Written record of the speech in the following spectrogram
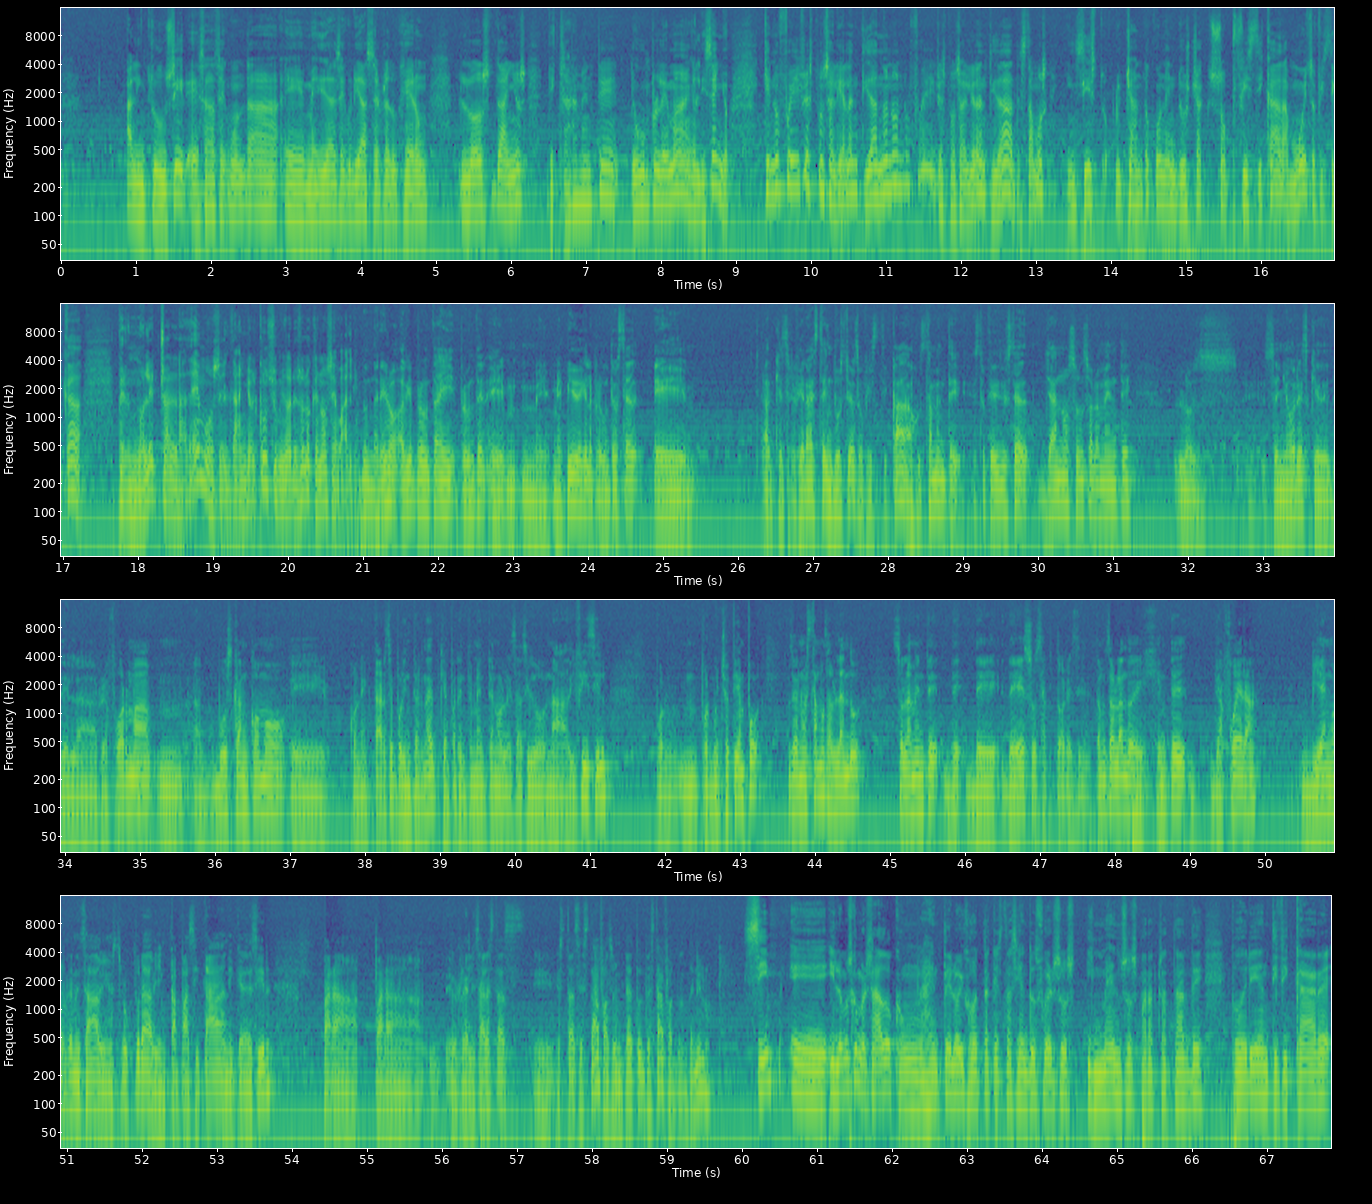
al introducir esa segunda medida de seguridad se redujeron los daños y claramente hubo un problema en el diseño, que no fue irresponsabilidad de la entidad, no, no, no fue irresponsabilidad de la entidad, estamos, insisto, luchando con una industria sofisticada, muy sofisticada, pero no le traslademos el daño al consumidor, eso es lo que no se vale. Don Danilo, alguien pregunta ahí, pregunte, eh, me, pide que le pregunte a usted eh, a qué se refiere a esta industria sofisticada, justamente esto que dice usted, ya no son solamente los señores que desde la reforma mm, buscan cómo conectarse por internet, que aparentemente no les ha sido nada difícil por, mm, por mucho tiempo, o sea, no estamos hablando solamente de, esos actores. Estamos hablando de gente de afuera, bien organizada, bien estructurada, bien capacitada, ni qué decir, para, para eh, realizar estas, eh, estas estafas o intentos de estafas, don Danilo. Sí, eh, y lo hemos conversado con la gente del OIJ que está haciendo esfuerzos inmensos para tratar de poder identificar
